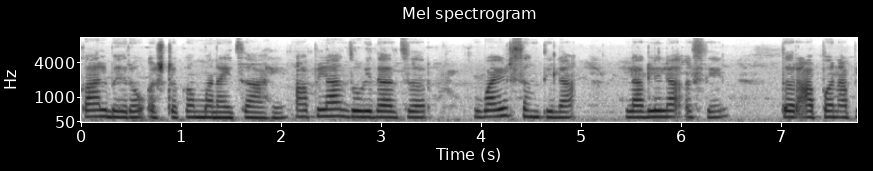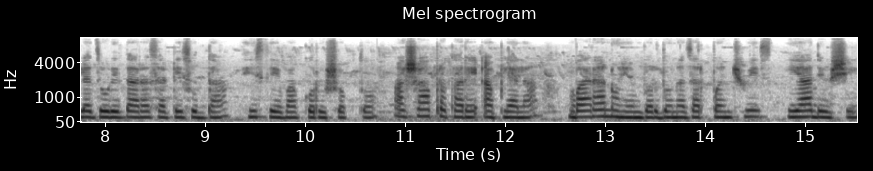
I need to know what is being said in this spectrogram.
कालभैरव अष्टकम म्हणायचं आहे. आपला जोडीदार जर वाईट संगतीला लागलेला असेल तर आपण आपल्या जोडीदारासाठी सुद्धा ही सेवा करू शकतो. अशा प्रकारे आपल्याला बारा नोव्हेंबर दोन हजार पंचवीस या दिवशी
